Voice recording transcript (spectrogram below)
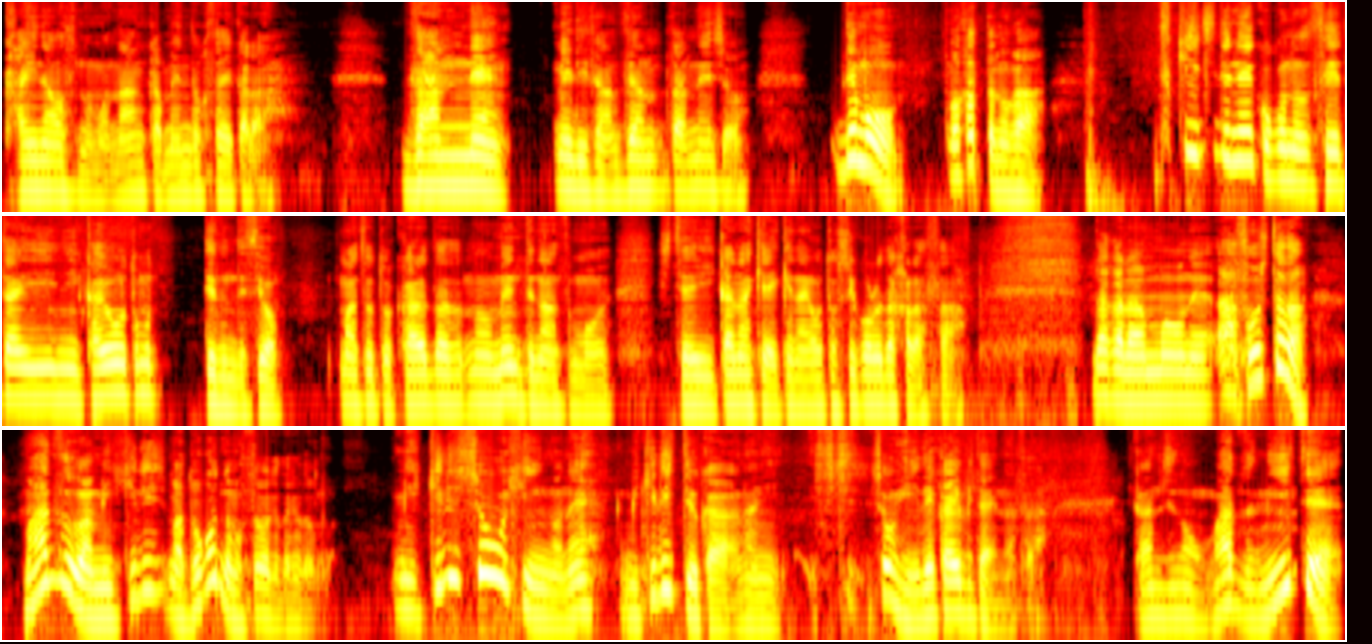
買い直すのもなんかめんどくさいから、残念。メディさん、残念でしょ。でも、分かったのが、月1でね、ここの生態に通おうと思ってるんですよ。まあちょっと体のメンテナンスもしていかなきゃいけないお年頃だからさ。だからもうね、あ、そしたら、まずは見切り、まあどこでもそうわけだけど、見切り商品をね、見切りっていうか何、商品入れ替えみたいなさ、感じのまず見て、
